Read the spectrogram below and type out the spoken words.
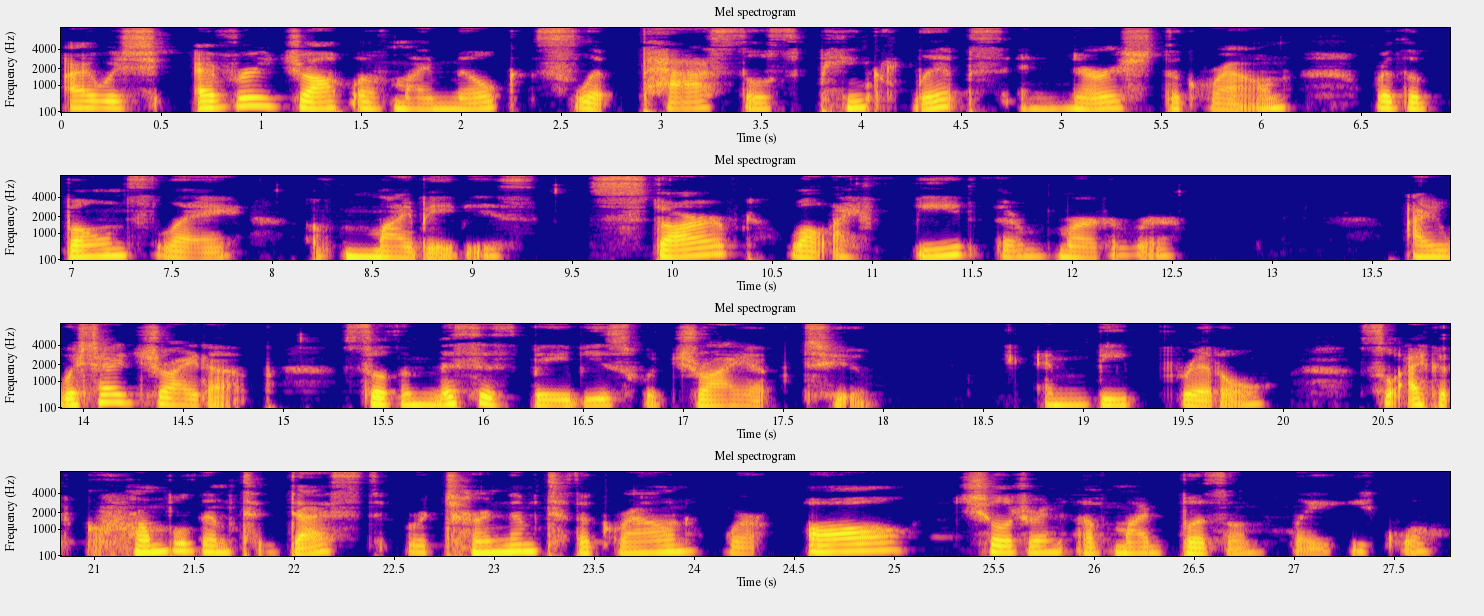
I wish every drop of my milk slipped past those pink lips and nourished the ground where the bones lay of my babies, starved while I feed their murderer. I wish I dried up so the Mrs. babies would dry up too and be brittle, so I could crumble them to dust, return them to the ground where all children of my bosom lay equal.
